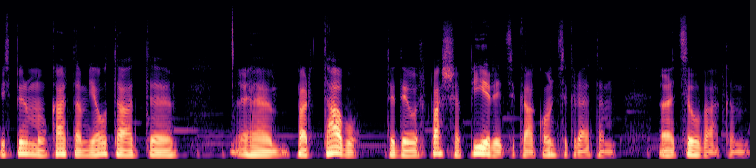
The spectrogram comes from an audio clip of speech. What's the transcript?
vispirmām kārtām jautāt par tavu, te Dievs paša pieredzi kā konsekrētam cilvēkam.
